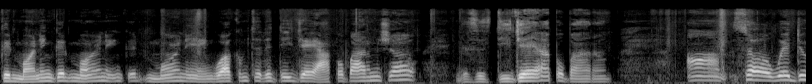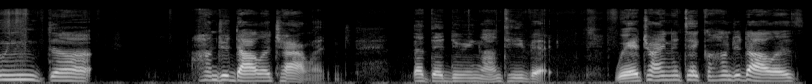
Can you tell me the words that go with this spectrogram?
Good morning, good morning, good morning. Welcome to the DJ Applebottom Show. This is DJ Applebottom. Um, so we're doing the hundred dollar challenge that they're doing on TV. We're trying to take a hundred dollars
